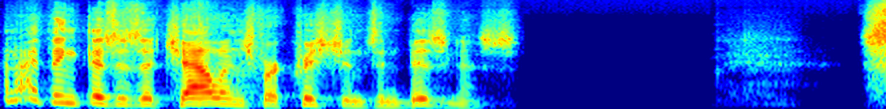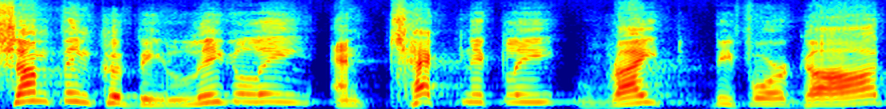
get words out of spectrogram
and I think this is a challenge for Christians in business. Something could be legally and technically right before God,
